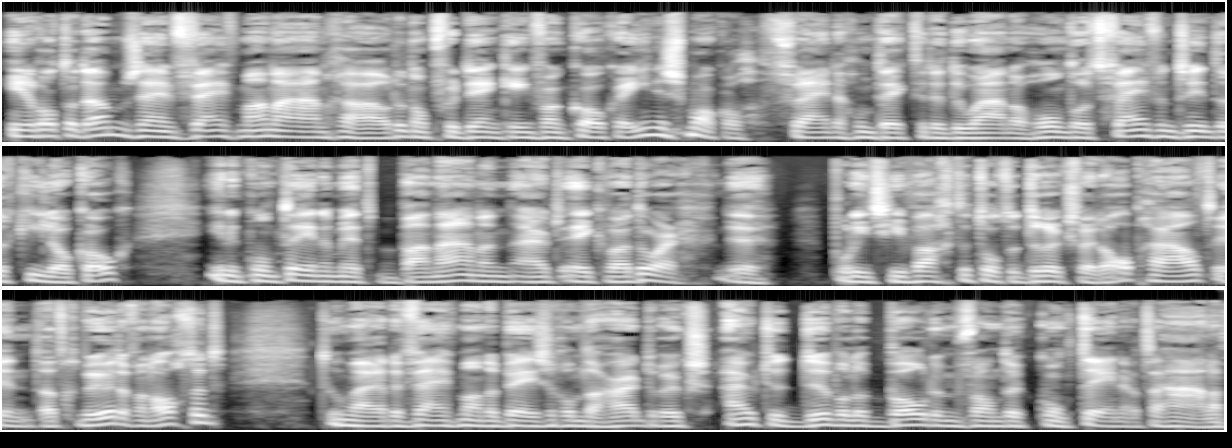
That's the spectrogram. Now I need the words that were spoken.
In Rotterdam zijn vijf mannen aangehouden op verdenking van cocaïnesmokkel. Vrijdag ontdekte de douane 125 kilo kook in een container met bananen uit Ecuador. De politie wachtte tot de drugs werden opgehaald en dat gebeurde vanochtend. Toen waren de vijf mannen bezig om de harddrugs uit de dubbele bodem van de container te halen.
